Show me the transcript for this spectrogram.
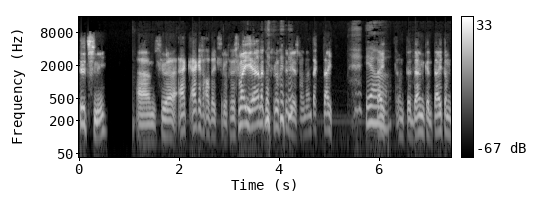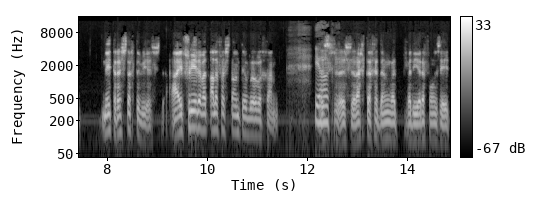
toets nie. Ehm um, so ek ek is altyd vroeg. Dit is my heerlik om vroeg te wees want dan het ek tyd. Ja. Tyd om te dink en tyd om net rustig te wees. Hy vrede wat alle verstand te bowe gaan. Ja. Dis is regtig 'n ding wat wat die Here vir ons het.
